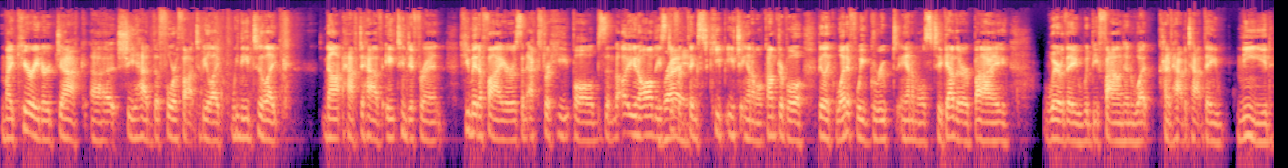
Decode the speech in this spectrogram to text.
my curator Jack, uh, she had the forethought to be like, we need to like not have to have 18 different humidifiers and extra heat bulbs and uh, you know all these right. different things to keep each animal comfortable be like what if we grouped animals together by where they would be found and what kind of habitat they need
